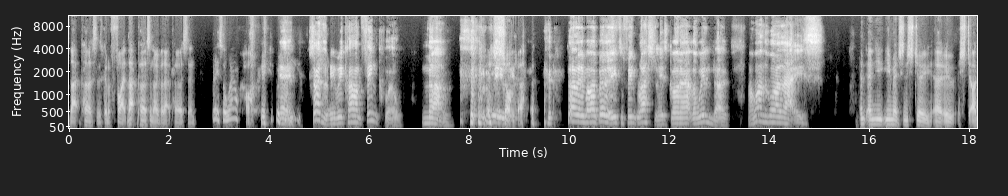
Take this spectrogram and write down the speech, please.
That person's going to fight that person over that person but it's all alcohol. yeah. Suddenly we can't think well. No. Shocker. Suddenly my ability to think rationally has gone out the window. I wonder why that is. And, and you, you mentioned Stu. Uh, who, I,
